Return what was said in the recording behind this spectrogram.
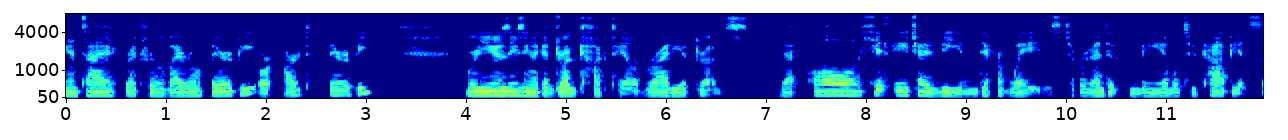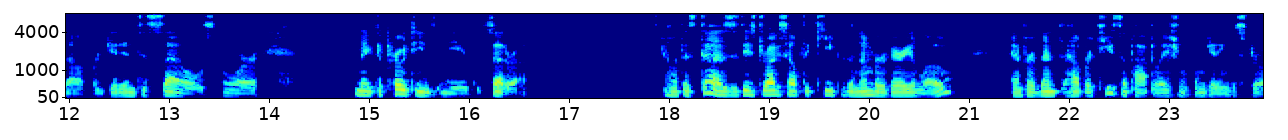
antiretroviral therapy or ART therapy, you're using like a drug cocktail, a variety of drugs that all hit HIV in different ways to prevent it from being able to copy itself or get into cells or make the proteins it needs, etc. And what this does is these drugs help to keep the number very low and prevent the helper T cell population from getting destroyed.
